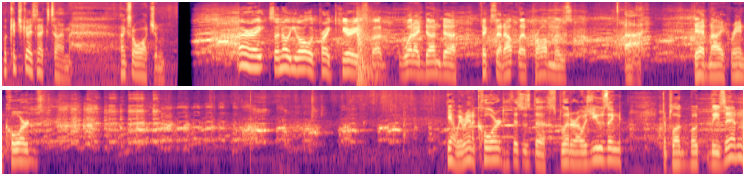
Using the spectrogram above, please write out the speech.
we'll catch you guys next time. Thanks for watching. Alright, so I know you all are probably curious about what I done to fix that outlet problem is uh, Dad and I ran cords. Yeah, we ran a cord. This is the splitter I was using to plug both these in.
